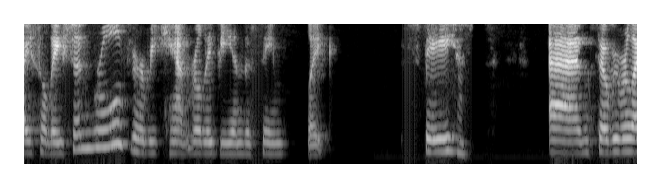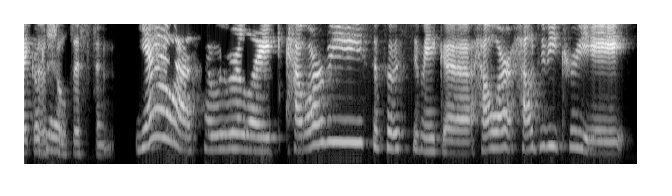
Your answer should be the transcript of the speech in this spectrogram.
isolation rules where we can't really be in the same like space. And so we were like social okay, distance. Yeah. So we were like, how are we supposed to make a how are how do we create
